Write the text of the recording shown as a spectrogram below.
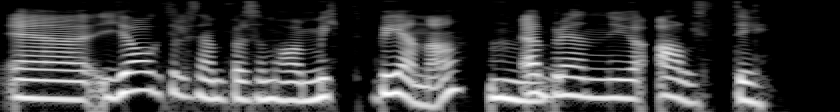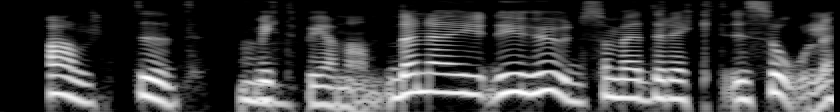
Eh, jag till exempel som har mittbena, Mm. jag bränner ju alltid, alltid Mm. mittbenan. Den är ju, det är hud som är direkt i sol.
